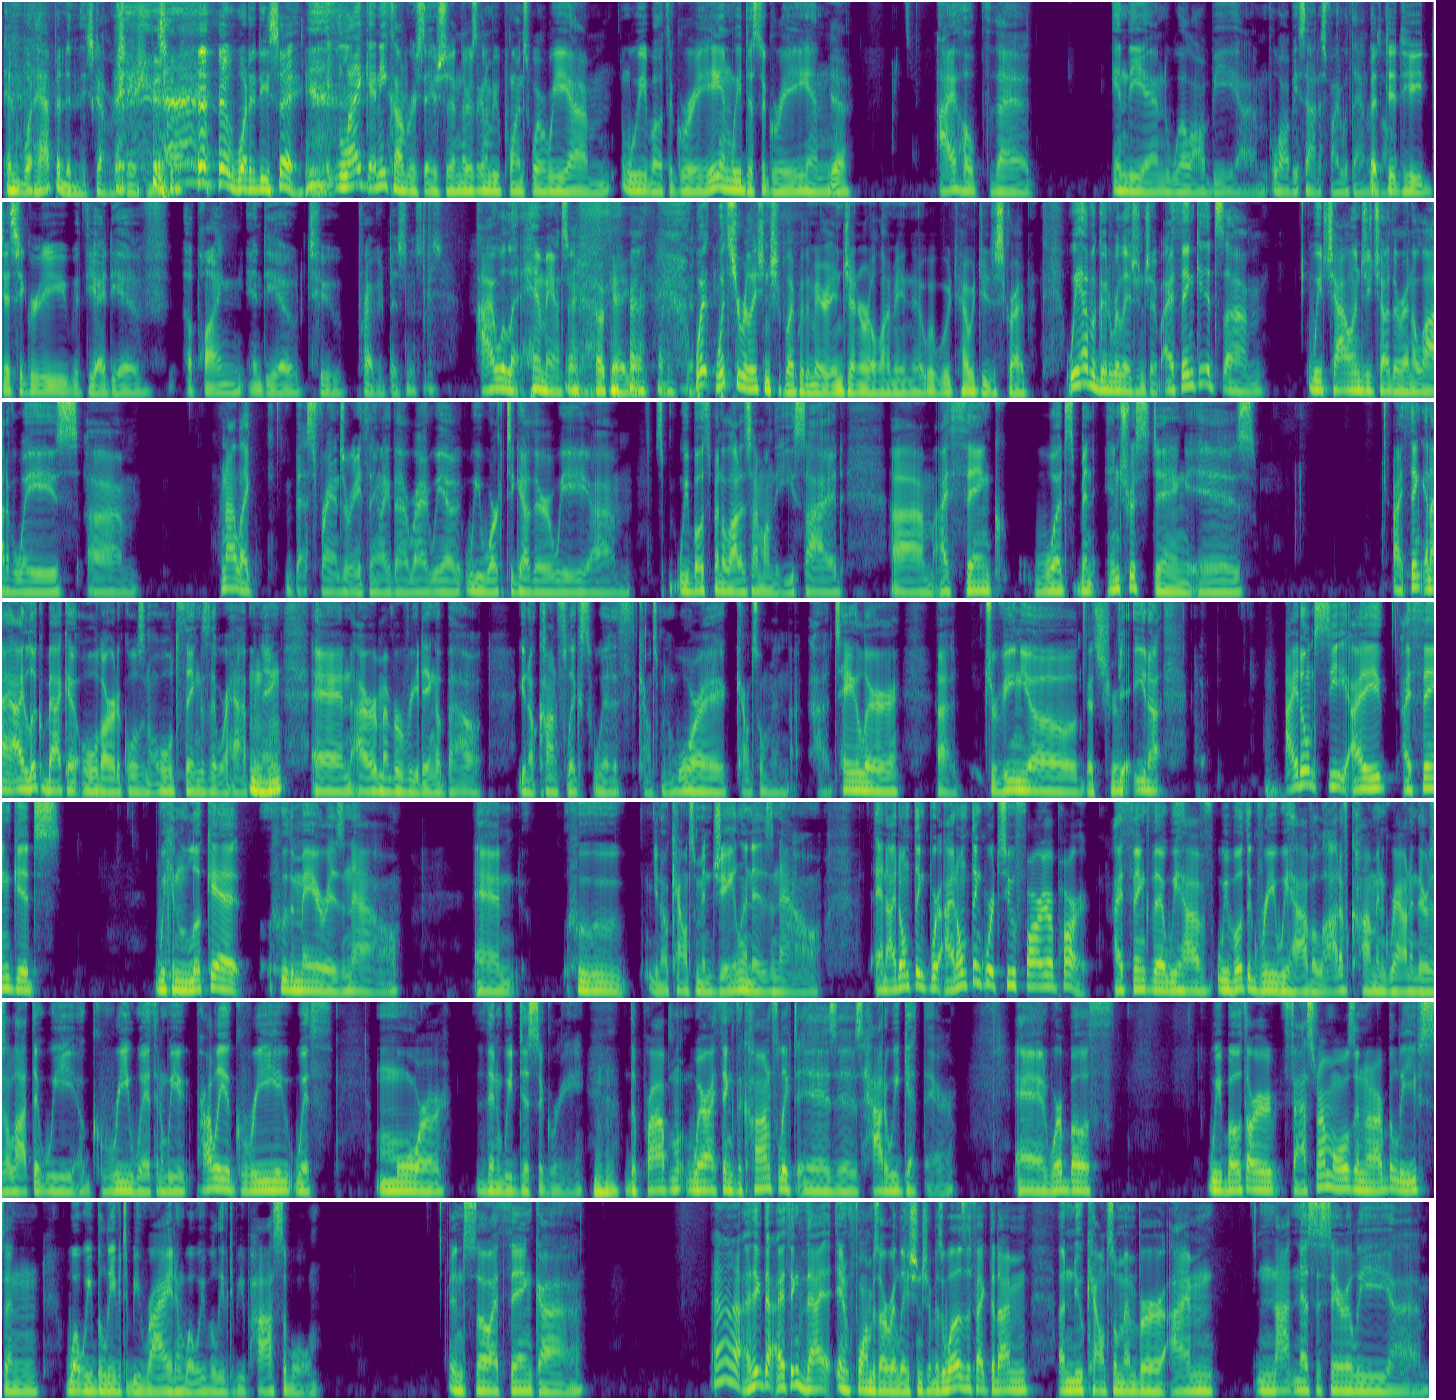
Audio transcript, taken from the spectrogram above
and what happened in these conversations? what did he say? like any conversation, there's going to be points where we um we both agree and we disagree, and Yeah. I hope that in the end we'll all be um, we'll all be satisfied with that. But result. did he disagree with the idea of applying NDO to private businesses? I will let him answer that. Okay. good. What, what's your relationship like with the mayor in general? I mean, uh, would, how would you describe? it? we have a good relationship. I think it's um we challenge each other in a lot of ways. Um we're not like best friends or anything like that, right? We have, we work together. We um we both spend a lot of time on the east side. Um I think what's been interesting is I think, and I, I look back at old articles and old things that were happening, and I remember reading about you know conflicts with Councilman Warrick, Councilman uh, Taylor, uh, Trevino, That's true. You know i don't see i i think it's we can look at who the mayor is now and who you know councilman jalen is now. And i don't think we're i don't think we're too far apart. I think that we have we both agree we have a lot of common ground and there's a lot that we agree with and we probably agree with more than we disagree. Mhm. the problem where i think the conflict is is how do we get there? And we're both we both are fast in our moles and in our beliefs and what we believe to be right and what we believe to be possible. And so I think uh I don't know. I think that I think that informs our relationship as well as the fact that I'm a new council member. I'm not necessarily uh,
